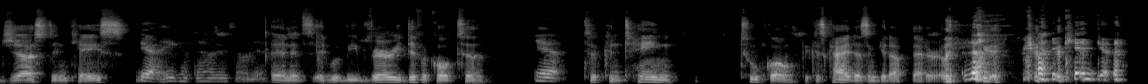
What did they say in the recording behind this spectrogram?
just in case. yeah. You got the harness on, yeah, And it's it would be very difficult to yeah. to contain Tuco because Kaya doesn't get up that early. No. I can't get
